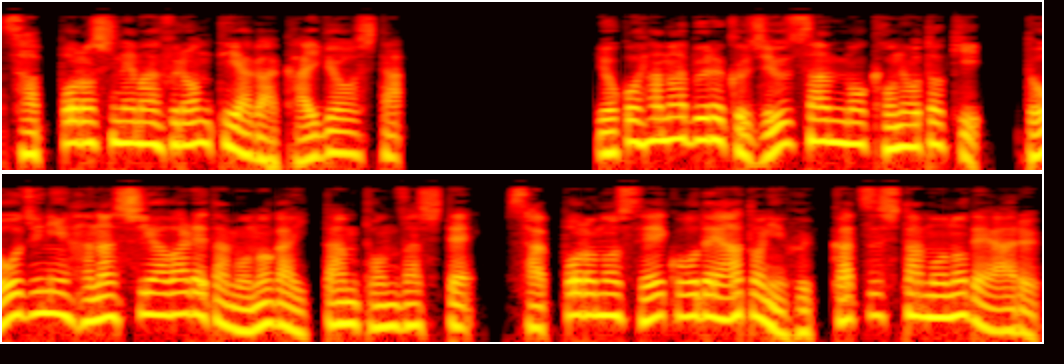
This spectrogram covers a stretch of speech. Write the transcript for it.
札幌シネマフロンティアが開業した。横浜ブルク13もこの時、同時に話し合われたものが一旦頓挫して、札幌の成功で後に復活したものである。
